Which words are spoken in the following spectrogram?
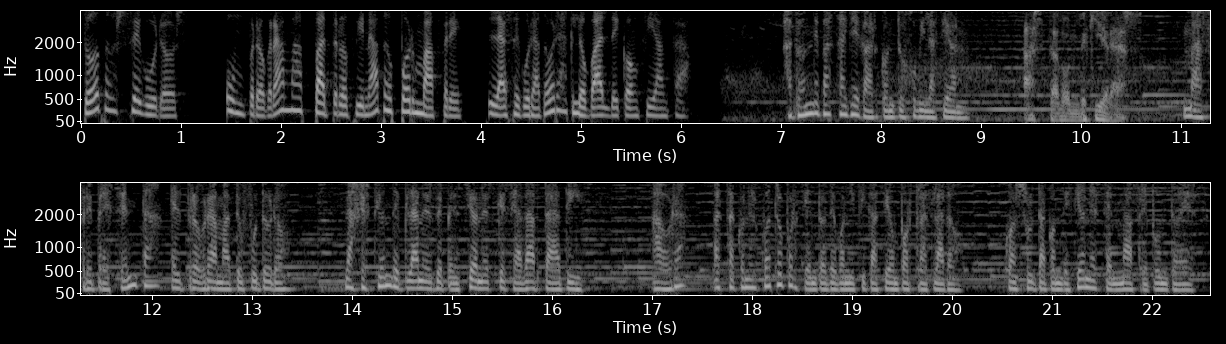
Todos seguros. Un programa patrocinado por Mafre, la aseguradora global de confianza. ¿A dónde vas a llegar con tu jubilación? Hasta donde quieras. Mafre presenta el programa Tu Futuro, la gestión de planes de pensiones que se adapta a ti. Ahora, hasta con el 4% de bonificación por traslado. Consulta condiciones en mafre.es.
